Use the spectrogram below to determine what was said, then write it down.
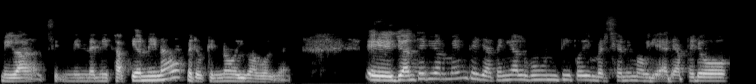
me iba sin indemnización ni nada, pero que no iba a volver. Eh, yo anteriormente ya tenía algún tipo de inversión inmobiliaria, pero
